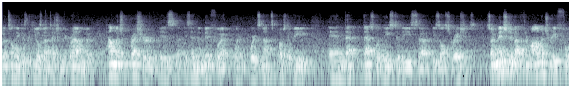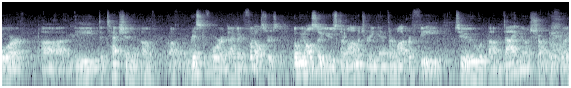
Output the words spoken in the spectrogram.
it's only because the heel's not touching the ground, but how much pressure is, uh, is in the midfoot where, where it's not supposed to be. And that, that's what leads to these, uh, these ulcerations. So I mentioned about thermometry for uh, the detection of, of risk for diabetic foot ulcers, but we also use thermometry and thermography to um, diagnose Charcot foot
